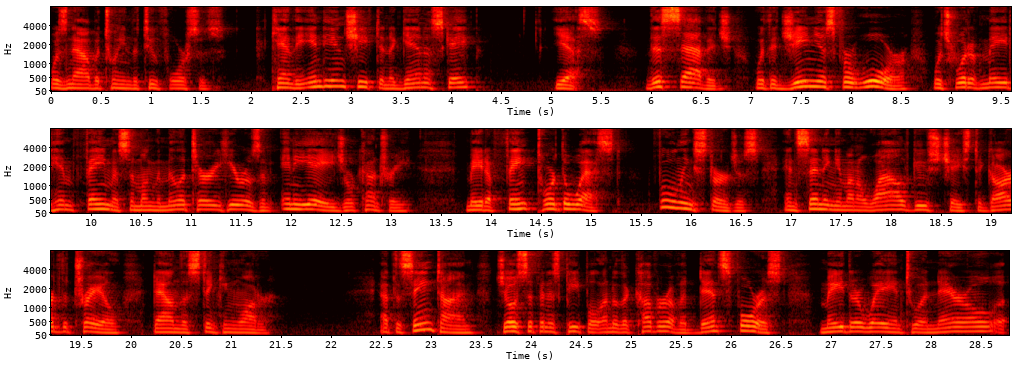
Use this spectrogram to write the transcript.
was now between the two forces. Can the Indian chieftain again escape? Yes. This savage, with a genius for war which would have made him famous among the military heroes of any age or country, made a feint toward the west fooling Sturgis and sending him on a wild goose chase to guard the trail down the stinking water. At the same time, Joseph and his people, under the cover of a dense forest, made their way into a narrow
